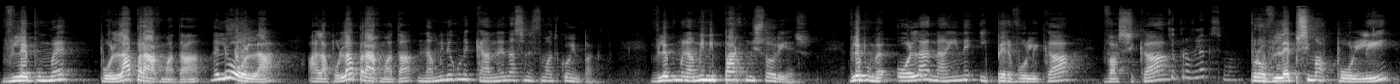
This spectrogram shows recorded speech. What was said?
βλέπουμε πολλά πράγματα, δεν λέω όλα, αλλά πολλά πράγματα να μην έχουν κανένα συναισθηματικό impact. Βλέπουμε να μην υπάρχουν ιστορίες. Βλέπουμε όλα να είναι υπερβολικά, βασικά, Και προβλέψιμο. προβλέψιμα πολύ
